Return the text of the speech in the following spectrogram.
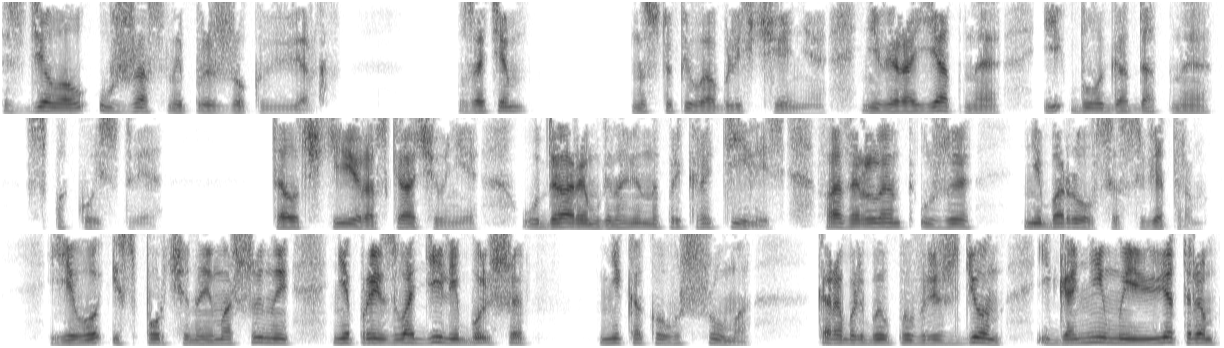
сделал ужасный прыжок вверх. Затем наступило облегчение, невероятное и благодатное спокойствие. Толчки, раскачивания, удары мгновенно прекратились. Фазерленд уже не боролся с ветром. Его испорченные машины не производили больше никакого шума. Корабль был поврежден, и, гонимый ветром,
